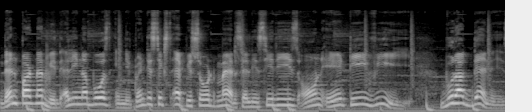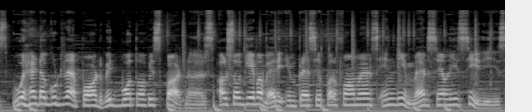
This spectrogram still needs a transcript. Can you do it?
then partnered with Alina Boz in the 26th episode Maraşlı series on ATV. Burak Deniz, who had a good rapport with both of his partners, also gave a very impressive performance in the Maraşlı series,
